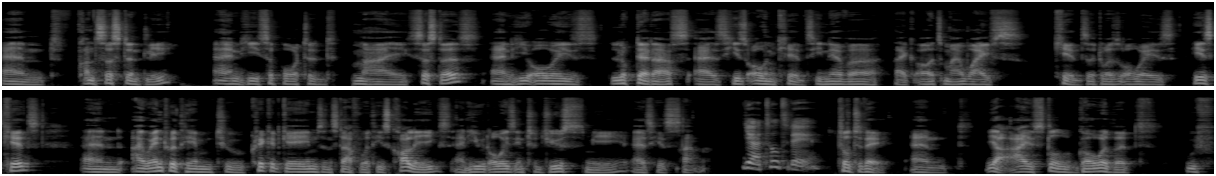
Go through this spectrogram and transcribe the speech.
and consistently. And he supported my sisters, and he always looked at us as his own kids. He never, like, oh, it's my wife's kids. It was always his kids. And I went with him to cricket games and stuff with his colleagues, and he would always introduce me as his son Yeah, till today. till today. And yeah, I still go with it. If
